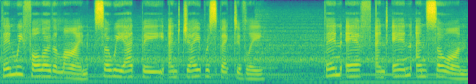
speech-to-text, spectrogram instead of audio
Then we follow the line, so we add B and J respectively. Then F and N and so on.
